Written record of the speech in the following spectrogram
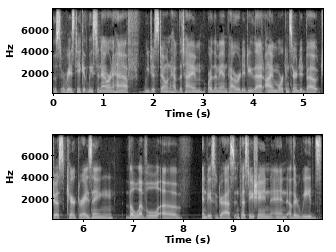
Those surveys take at least an hour and a half. We just don't have the time or the manpower to do that. I'm more concerned about just characterizing the level of invasive grass infestation and other weeds.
